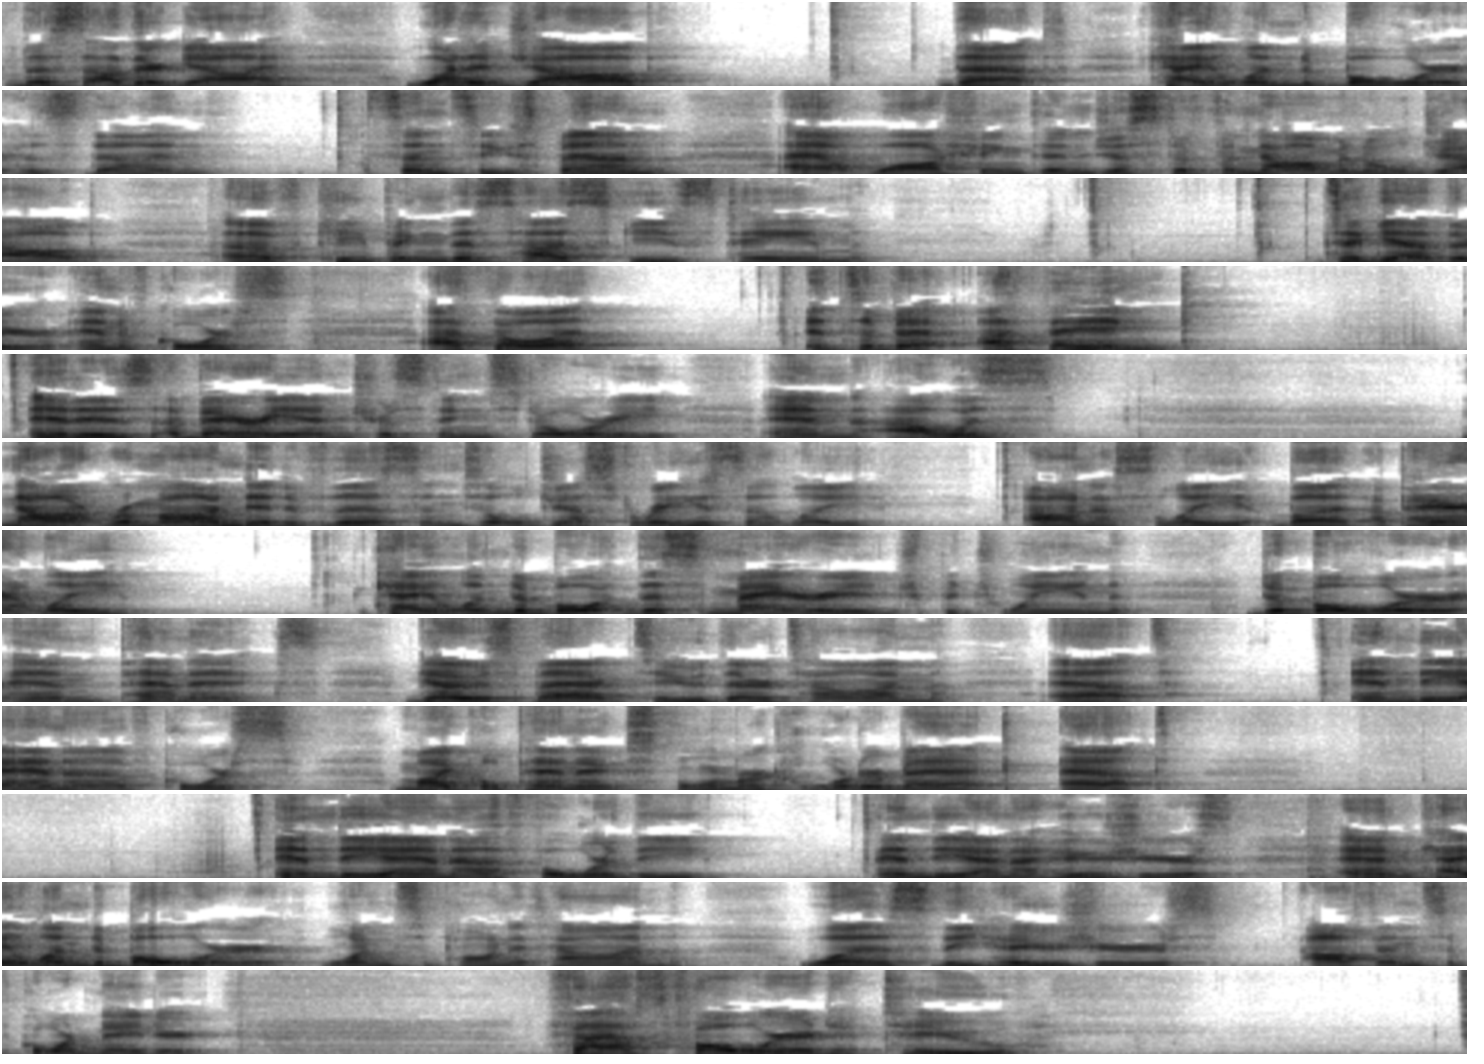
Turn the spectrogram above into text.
this other guy. What a job that Kalen DeBoer has done since he's been at Washington. Just a phenomenal job of keeping this Huskies team together. And of course, I thought it's a ve- I think it is a very interesting story and I was not reminded of this until just recently, honestly, but apparently Kalen DeBoer, this marriage between DeBoer and Penix goes back to their time at Indiana. Of course, Michael Penix, former quarterback at Indiana for the Indiana Hoosiers, and Kalen DeBoer, once upon a time, was the Hoosiers' offensive coordinator. Fast forward to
